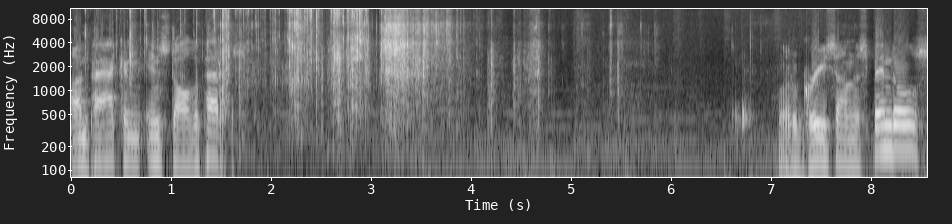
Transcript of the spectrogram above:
unpack and install the pedals. A little grease on the spindles,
